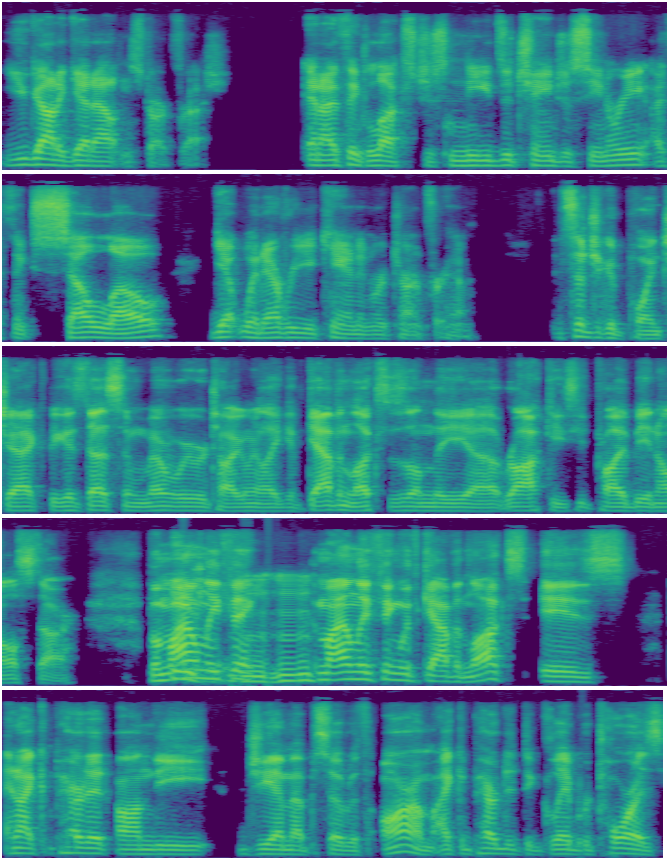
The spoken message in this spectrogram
you got to get out and start fresh. And I think Lux just needs a change of scenery. I think sell low, get whatever you can in return for him. It's such a good point, Jack, because Dustin, remember we were talking, about like, if Gavin Lux is on the uh, Rockies, he'd probably be an all star. But my only thing, Mhm. my only thing with Gavin Lux is, and I compared it on the GM episode with Aram, I compared it to Gleyber Torres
